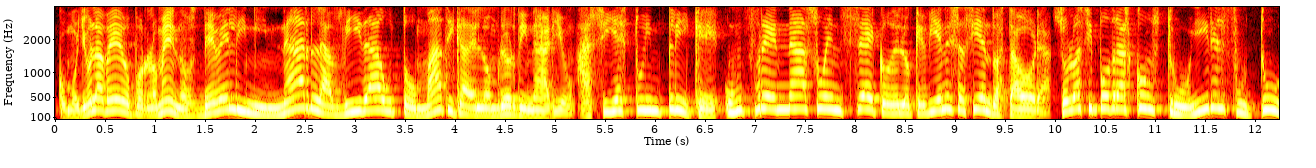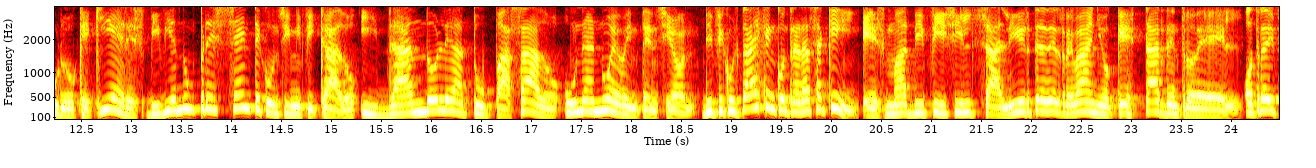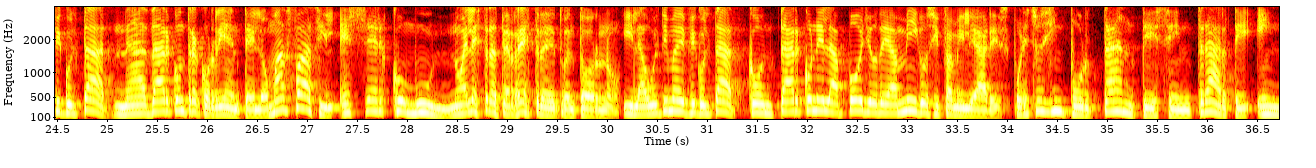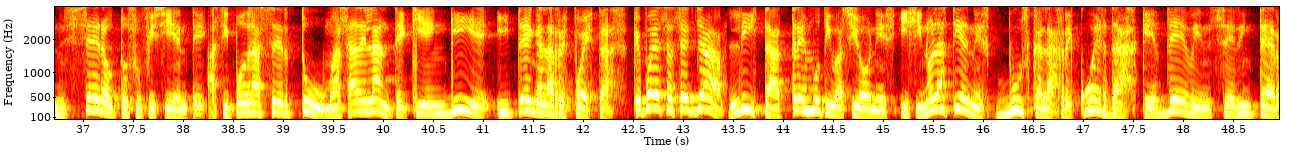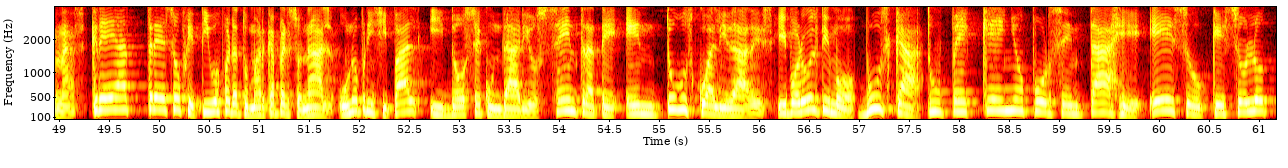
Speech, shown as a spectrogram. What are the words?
como yo la veo por lo menos, debe eliminar la vida automática del hombre ordinario. Así esto implique un frenazo en seco de lo que vienes haciendo hasta ahora. Solo así podrás construir el futuro que quieres viviendo un presente con significado y dándole a tu pasado una nueva intención. Dificultades que encontrarás aquí. Es más difícil salirte del rebaño que estar dentro de él. Otra dificultad, nadar contra corriente. Lo más fácil es ser común, no el extraterrestre de tu entorno. Y la última dificultad, contar con el apoyo de amigos y familiares. Por eso es importante centrarte en ser autosuficiente. Así podrás ser tú más adelante quien guíe y tenga las respuestas. ¿Qué puedes hacer ya? Lista tres motivaciones y si no las tienes, búscalas. Recuerda que deben ser internas. Crea tres objetivos para tu marca personal, uno principal y dos secundarios. Céntrate en tus cualidades. Y por último, busca tu pequeño porcentaje, eso que solo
